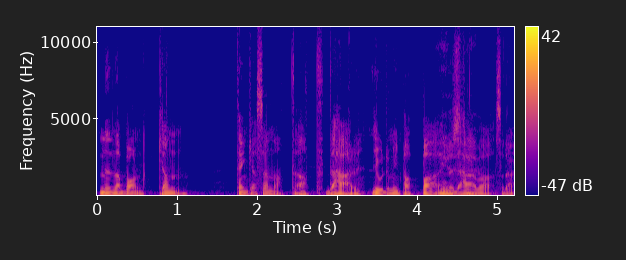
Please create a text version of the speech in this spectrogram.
mina barn kan tänka sen att, att det här gjorde min pappa eller det här var sådär.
